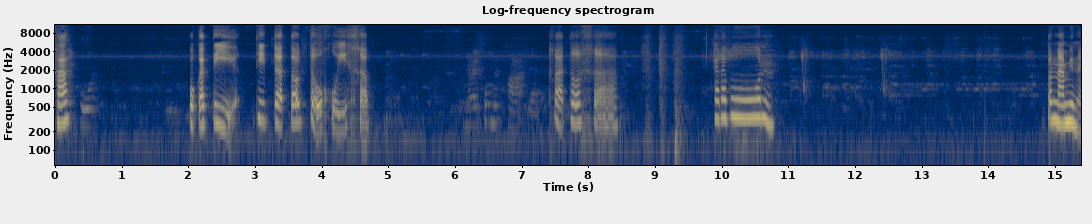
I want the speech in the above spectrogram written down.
คะปกติที่จะต้องโทรคุยครับ ขอโทษค่ะการบูนต้นน้ำอยู่ไหน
